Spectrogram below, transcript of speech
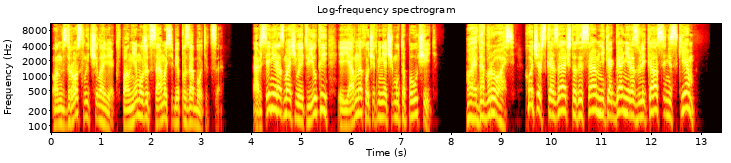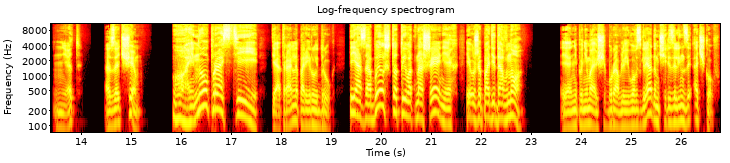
Он взрослый человек, вполне может сам о себе позаботиться. Арсений размахивает вилкой и явно хочет меня чему-то поучить. «Ой, да брось! Хочешь сказать, что ты сам никогда не развлекался ни с кем?» «Нет. А зачем?» «Ой, ну прости!» — театрально парирует друг. «Я забыл, что ты в отношениях, и уже поди давно». Я непонимающе буравлю его взглядом через линзы очков.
